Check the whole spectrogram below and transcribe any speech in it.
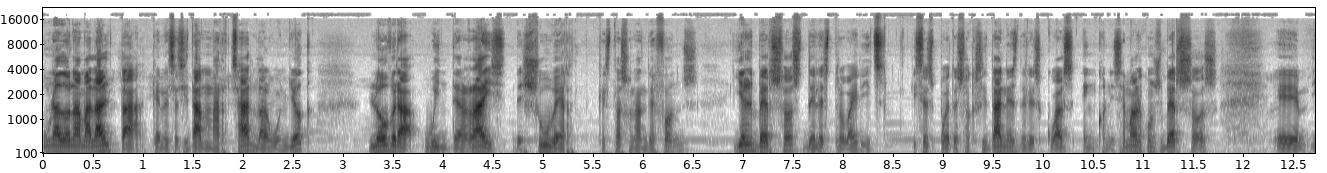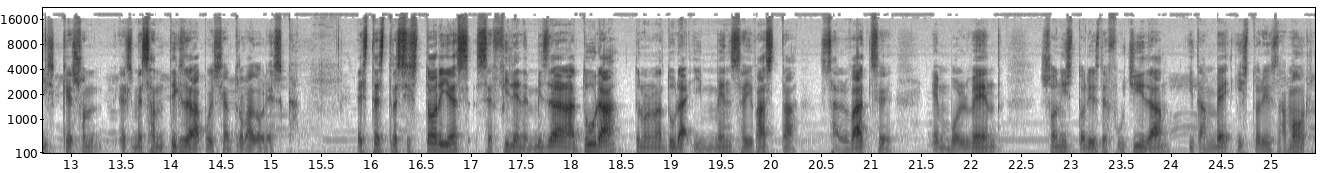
Una dona malalta que necessita marxar d'algun lloc, l'obra Winterreich de Schubert que està sonant de fons i els versos de les Trobairits, aquestes poetes occitanes de les quals en coneixem alguns versos eh, i que són els més antics de la poesia trobadoresca. Aquestes tres històries se filen enmig de la natura, d'una natura immensa i vasta, salvatge, envolvent, són històries de fugida i també històries d'amor.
